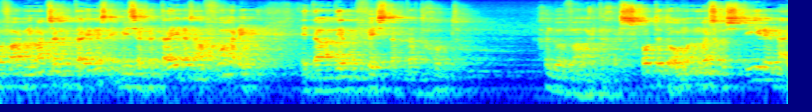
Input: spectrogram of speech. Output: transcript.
aanvaar niemand sy getuienis nie, wie sy getuienis aanvaar het, het daardeur bevestig dat God geloofwaardig is. God het hom immers gestuur en hy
